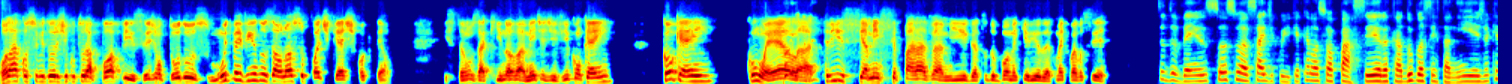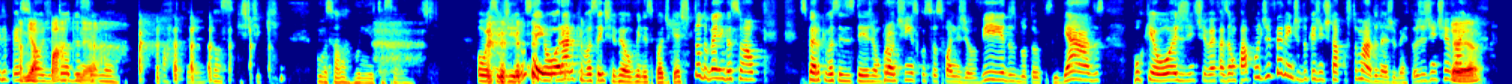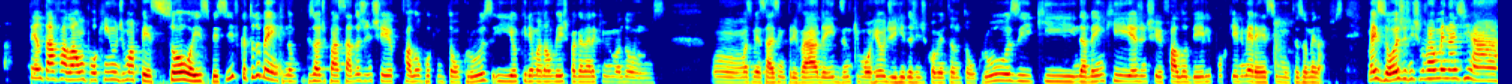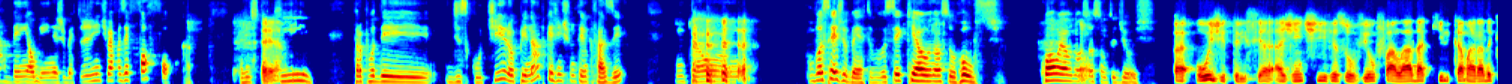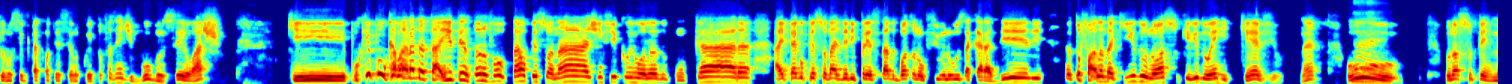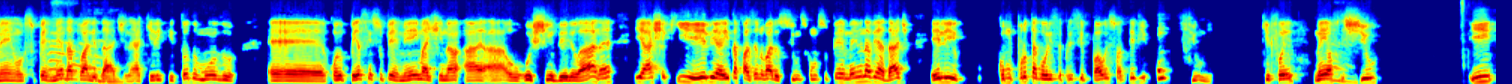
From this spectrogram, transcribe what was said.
Olá, consumidores de cultura pop, sejam todos muito bem-vindos ao nosso podcast Coquetel. Estamos aqui novamente, adivinha com quem? Com quem? Com ela, é. Trícia, minha inseparável amiga. Tudo bom, minha querida? Como é que vai você? Tudo bem, eu sou a sua sidequick, aquela sua parceira, com a dupla sertaneja, aquele pessoal de parte, toda semana. Nossa, que chique. Vamos falar bonito essa noite ou esse dia, não sei, o horário que você estiver ouvindo esse podcast. Tudo bem, pessoal? Espero que vocês estejam prontinhos com seus fones de ouvidos, Bluetooth ligados, porque hoje a gente vai fazer um papo diferente do que a gente está acostumado, né, Gilberto? Hoje a gente vai é. tentar falar um pouquinho de uma pessoa específica. Tudo bem que no episódio passado a gente falou um pouquinho do Tom Cruise e eu queria mandar um beijo para a galera que me mandou uns umas mensagens em privado aí dizendo que morreu de rir da gente comentando Tom Cruise e que ainda bem que a gente falou dele porque ele merece muitas homenagens. Mas hoje a gente não vai homenagear bem alguém, né, Gilberto? Hoje a gente vai fazer fofoca. A gente está é. aqui para poder discutir, opinar, porque a gente não tem o que fazer. Então, você, Gilberto, você que é o nosso host, qual é o nosso não. assunto de hoje? Uh, hoje, Trícia, a gente resolveu falar daquele camarada que eu não sei o que está acontecendo com ele. Estou fazendo de bobo, não sei, eu acho. Que. Porque pô, o camarada tá aí tentando voltar o personagem, fica enrolando com o cara, aí pega o personagem dele emprestado, bota no filme e não usa a cara dele. Eu estou falando aqui do nosso querido Henry Cavill, né? O, é. o nosso Superman, o Superman da atualidade, né? Aquele que todo mundo é, quando pensa em Superman, imagina a, a, o rostinho dele lá, né? E acha que ele aí tá fazendo vários filmes como Superman, e na verdade, ele, como protagonista principal, ele só teve um filme, que foi Man of Steel. E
